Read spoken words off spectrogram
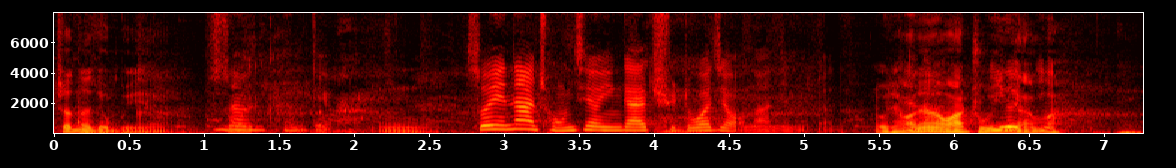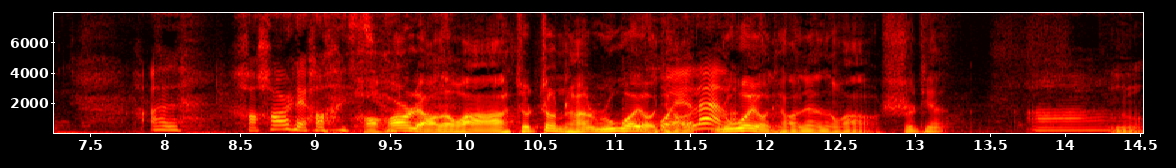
真的就不一样。那肯定。嗯，所以那重庆应该去多久呢？你们觉得？有条件的话住一年吧。呃，好好聊。好好聊的话啊，就正常。如果有条如果有条件的话，十天。啊，嗯，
